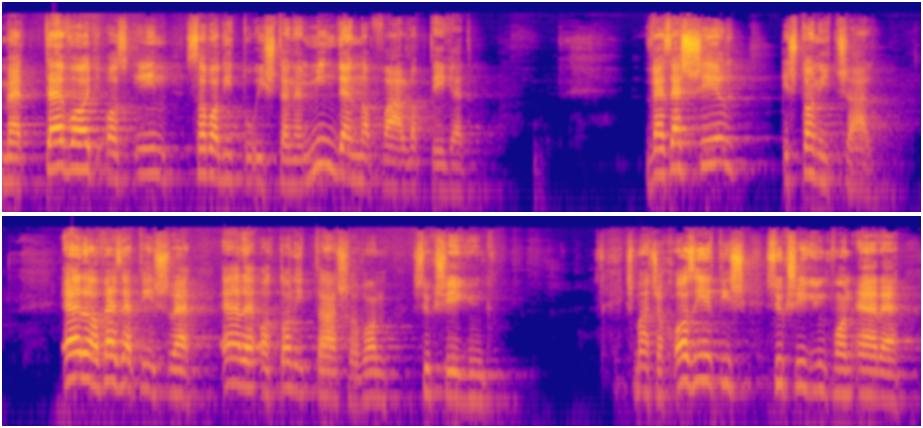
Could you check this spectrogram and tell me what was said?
mert te vagy az én szabadító Istenem, minden nap várlak téged. Vezessél és tanítsál. Erre a vezetésre, erre a tanításra van szükségünk. És már csak azért is szükségünk van erre,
